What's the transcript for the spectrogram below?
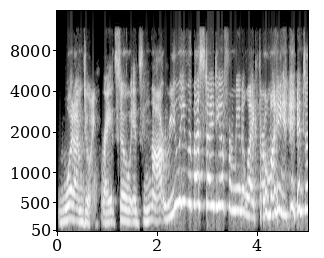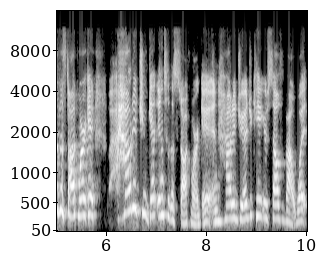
what i'm doing right? So it's not really the best idea for me to like throw money into the stock market. How did you get into the stock market and how did you educate yourself about what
